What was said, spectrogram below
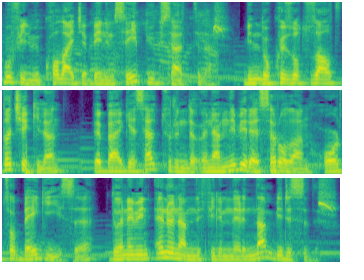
bu filmi kolayca benimseyip yükselttiler. 1936'da çekilen ve belgesel türünde önemli bir eser olan Horto Begi ise dönemin en önemli filmlerinden birisidir.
